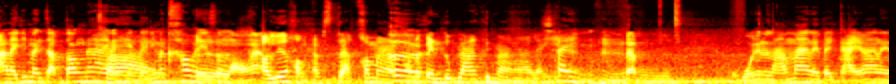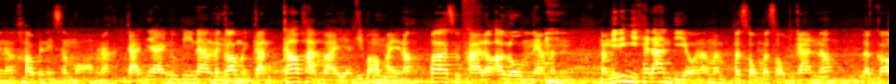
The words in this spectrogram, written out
อะไรที่มันจับต้องได้ได้เห็นแต่นี่มันเข้าไปในสมองอะเอาเรื่องของ abstract เข้ามาเออทำให้เป็นรูปร่างขึ้นมาอะไรอย่างเงี้ยใช่อื้อหือแบบโอ้โหมันล้ำมากเลยไปไกลมากเลยเนาะเข้าไปในสมองนะการแยกนู่นนี่นั่นแล้วก็เหมือนการก้าวผ่านวัยอย่างที่บอกไปเนาะว่าสุดท้ายแล้วอารมณ์เนี่ยมันมันไม่ได้มีแค่ด้านเดียวนะมันผสมผสมกันเนาะแล้วก็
